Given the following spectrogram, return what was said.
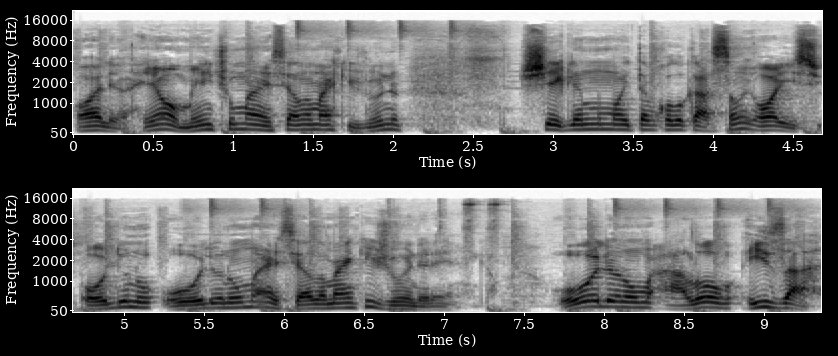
Olha, realmente o Marcelo Marques Júnior chegando numa oitava colocação. E olha isso, olho no, olho no Marcelo Marques Júnior, hein? Olho no. Alô, Isa.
